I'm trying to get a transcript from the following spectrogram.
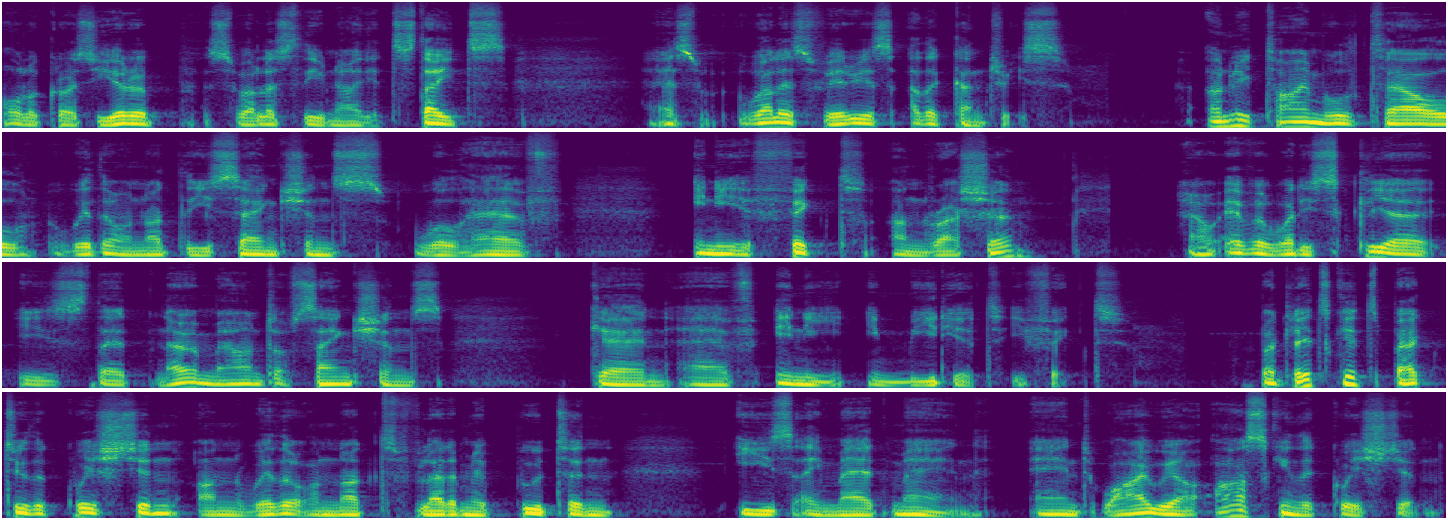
all across Europe as well as the United States as well as various other countries. Only time will tell whether or not these sanctions will have any effect on Russia. However, what is clear is that no amount of sanctions can have any immediate effect. But let's get back to the question on whether or not Vladimir Putin is a madman and why we are asking the question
